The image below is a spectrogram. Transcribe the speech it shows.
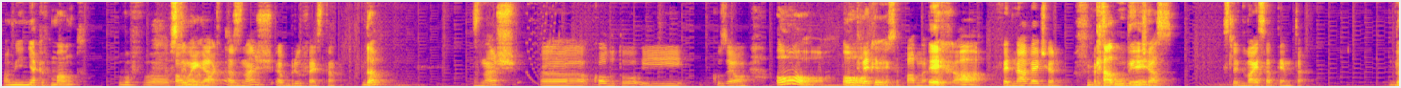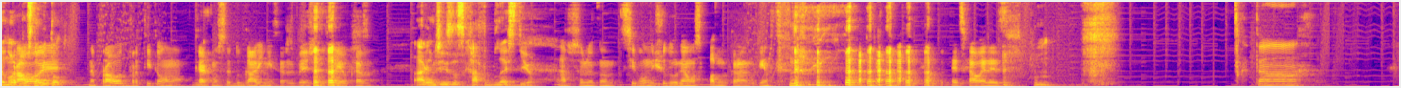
Ами някакъв маунт в uh, Steam май Unlocked. гад, а знаеш Брюфеста? Да. Знаеш а, кодото и Козела. О, о, Двете окей. му се паднаха Еха, в една вечер, през God половин damn. час, след 20 атемта. да е Направо пуснали е тот. Направо отвратително, как Да. му се догали ни се, разбираш, ми го каза. RNG Jesus hath blessed you. Абсолютно, сигурно нищо друго няма да се падне до края на годината. That's how it is. Хм. Та...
